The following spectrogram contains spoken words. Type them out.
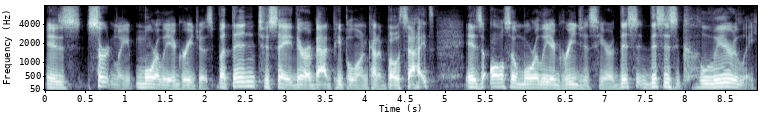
is certainly morally egregious. But then to say there are bad people on kind of both sides is also morally egregious here. This, this is clearly,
